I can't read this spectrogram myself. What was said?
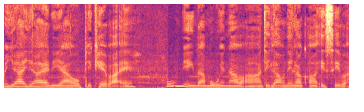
မရရရဲ့နေရာကိုပြစ်ခဲ့ပါရဲ့ဟိုးမြင်တာမဝင်တာပါဒီလောက်နေလောက်ကအေးဆေးပါ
